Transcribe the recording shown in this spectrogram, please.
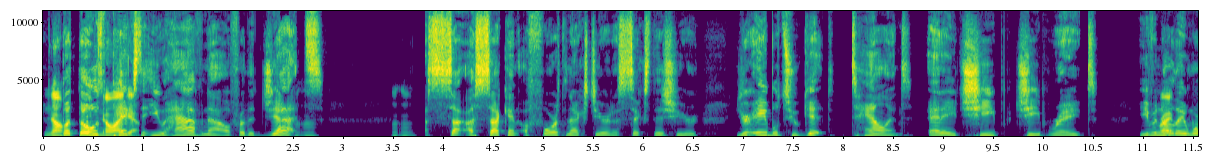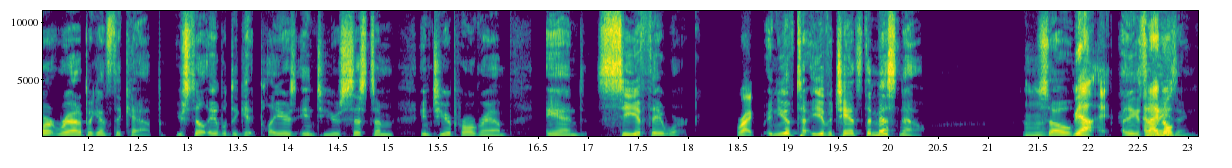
No. but those no picks idea. that you have now for the Jets, Mhm. A, se- a second, a fourth next year, and a sixth this year, you're Mm-hmm. able to get talent at a cheap, cheap rate. Even though they weren't right up against the cap, you're still able to get players into your system, into your program, and see if they work. Right. And you have t- you have a chance to miss now. Mhm. So Yeah, I think it's and I don't- amazing.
